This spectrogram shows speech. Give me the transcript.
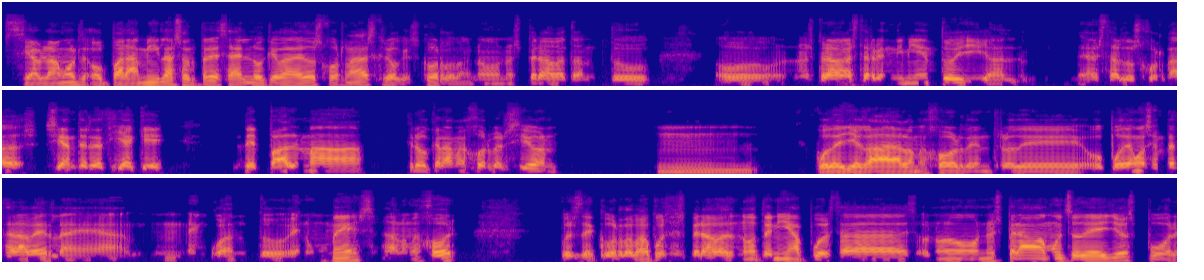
si hablamos, o para mí la sorpresa en lo que va de dos jornadas creo que es Córdoba. No, no esperaba tanto, o no esperaba este rendimiento y al, estas dos jornadas. Si antes decía que De Palma creo que la mejor versión. Mmm, puede llegar a lo mejor dentro de, o podemos empezar a verla en, en cuanto, en un mes a lo mejor, pues de Córdoba pues esperaba, no tenía puestas, o no, no esperaba mucho de ellos por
